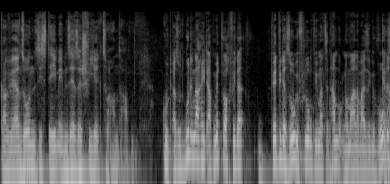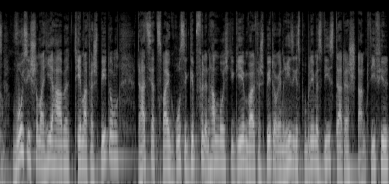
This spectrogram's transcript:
glaube ich, wäre so ein System eben sehr, sehr schwierig zu handhaben. Gut, also gute Nachricht, ab Mittwoch wieder, wird wieder so geflogen, wie man es in Hamburg normalerweise gewohnt genau. ist. Wo ich sie schon mal hier habe, Thema Verspätung. Da hat es ja zwei große Gipfel in Hamburg gegeben, weil Verspätung ein riesiges Problem ist. Wie ist da der Stand? Wie viel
